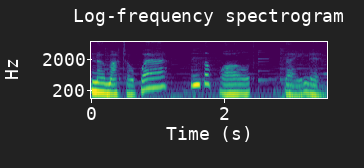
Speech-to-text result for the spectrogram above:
no matter where in the world they live.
